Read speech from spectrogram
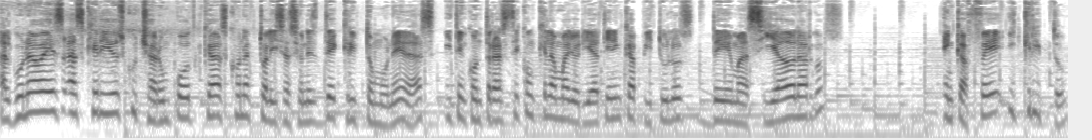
¿Alguna vez has querido escuchar un podcast con actualizaciones de criptomonedas y te encontraste con que la mayoría tienen capítulos demasiado largos? En Café y Cripto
